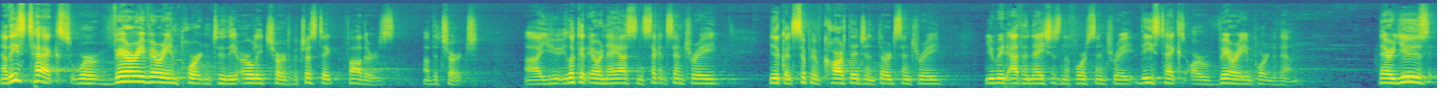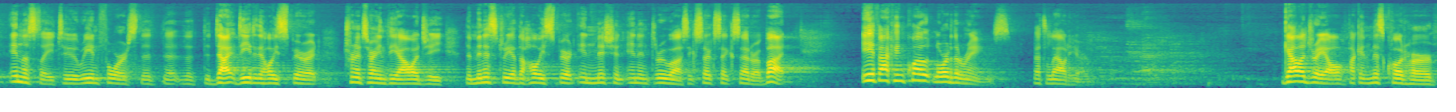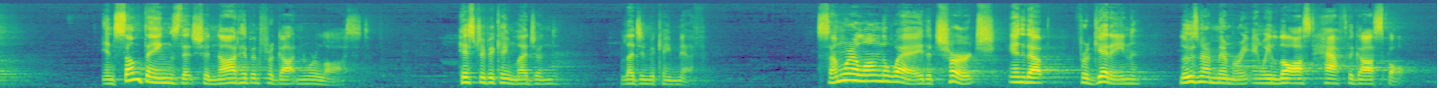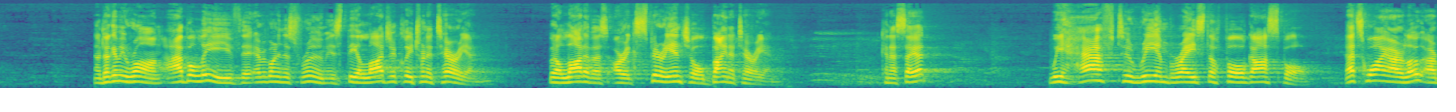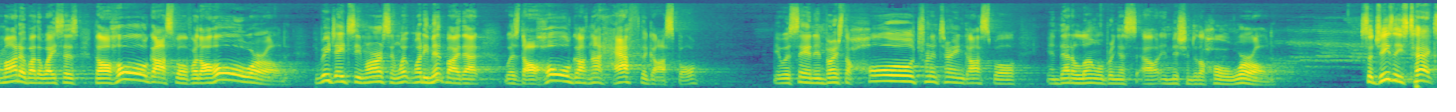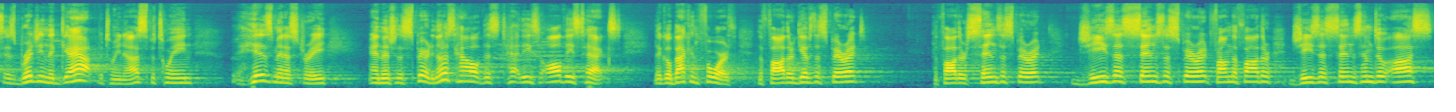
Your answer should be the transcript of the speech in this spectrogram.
Now, these texts were very, very important to the early church, the patristic fathers of the church. Uh, you, you, look at Irenaeus in the second century, you look at Cyprian of Carthage in the third century, you read Athanasius in the fourth century, these texts are very important to them. They're used endlessly to reinforce the, the, the, the deity of the Holy Spirit, Trinitarian theology, the ministry of the Holy Spirit in mission in and through us, etc., etc. But if I can quote Lord of the Rings, that's allowed here. Galadriel, if I can misquote her, in some things that should not have been forgotten were lost History became legend, legend became myth. Somewhere along the way, the church ended up forgetting, losing our memory, and we lost half the gospel. Now, don't get me wrong, I believe that everyone in this room is theologically Trinitarian, but a lot of us are experiential binitarian. Can I say it? we have to re embrace the full gospel. That's why our, lo- our motto, by the way, says the whole gospel for the whole world. You read H.C. Morrison, what, what he meant by that was the whole gospel, not half the gospel. It was saying embrace the whole Trinitarian gospel, and that alone will bring us out in mission to the whole world. So Jesus' text is bridging the gap between us, between his ministry and the ministry of the Spirit. And notice how this te- these, all these texts, they go back and forth. The Father gives the Spirit, the Father sends the Spirit, Jesus sends the Spirit from the Father, Jesus sends him to us.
